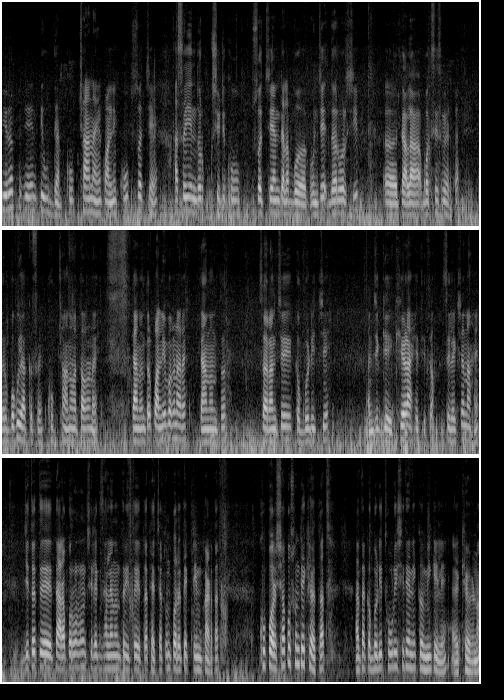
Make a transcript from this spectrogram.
हिरक जयंती उद्यान. खूप छान आहे. कॉलनी खूप स्वच्छ आहे. असं इंदोर सिटी खूप स्वच्छ आहे आणि त्याला ब म्हणजे दरवर्षी त्याला बक्षीस भेटतं. तर बघूया कसं आहे. खूप छान वातावरण आहे. त्यानंतर कॉलनी बघणार आहे. त्यानंतर सरांचे कबड्डीचे आणि जे गे खेळ आहे तिथं सिलेक्शन आहे. जिथं ते तारापूरवरून सिलेक्ट झाल्यानंतर इथं येतात ह्याच्यातून परत एक टीम काढतात. खूप वर्षापासून ते खेळतात. आता कबड्डी थोडीशी त्यांनी कमी केले खेळणं.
